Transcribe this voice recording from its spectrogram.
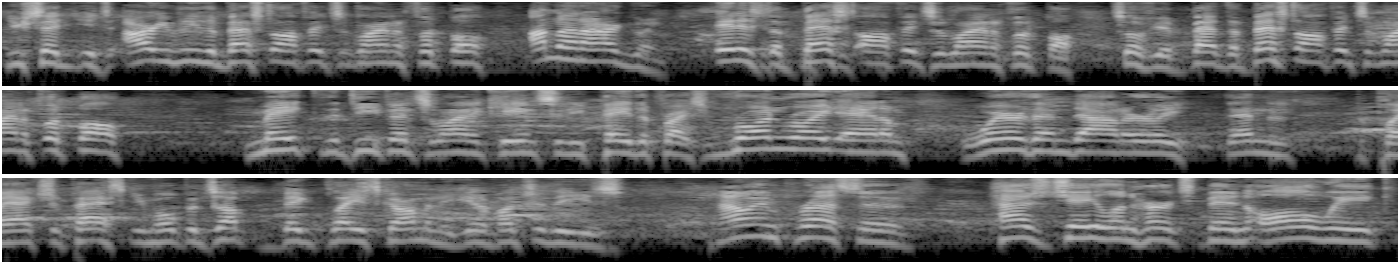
you said it's arguably the best offensive line in football. I'm not arguing. It is the best offensive line in football. So if you're the best offensive line in football, make the defensive line of Kansas City pay the price. Run right at them, wear them down early. Then the, play action pass game opens up, big plays come, and you get a bunch of these. How impressive has Jalen Hurts been all week?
